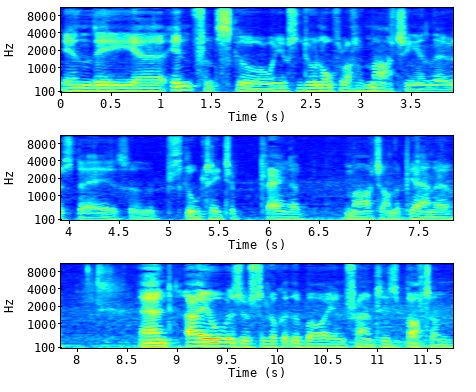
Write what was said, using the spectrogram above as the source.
in the uh, infant school, we used to do an awful lot of marching in those days, and the school teacher playing a march on the piano. And I always used to look at the boy in front, his bottom,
